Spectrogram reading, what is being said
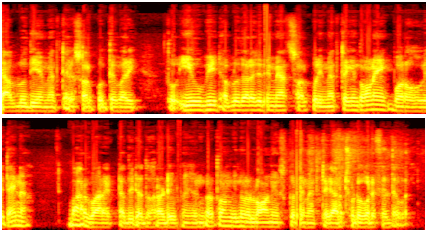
ডাব্লু দিয়ে ম্যাথটাকে সলভ করতে পারি। তো ইউভি ডাব্লু দ্বারা যদি ম্যাথ সলভ করি ম্যাথটা কিন্তু অনেক বড় হবে, তাই না? বারবার একটা, দুইটা ধরা ডিফারেন্সিয়েশন করা তখন কিন্তু লন ইউজ করে ম্যাথটাকে আরও ছোট করে ফেলতে পারি।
